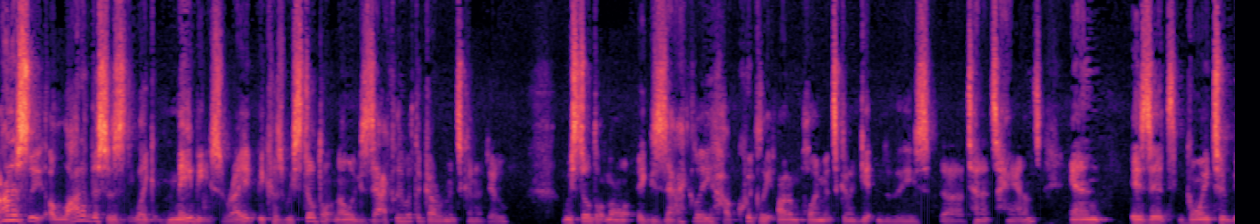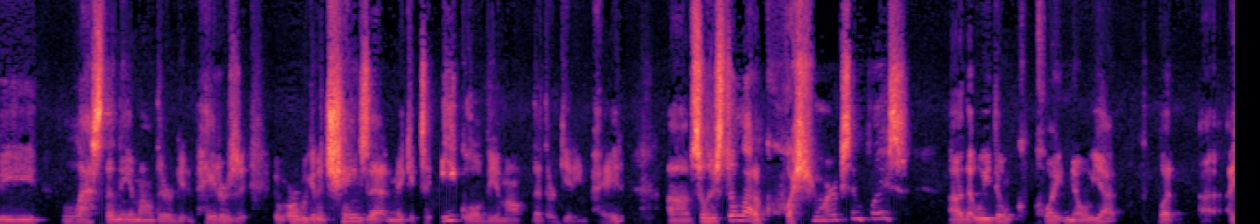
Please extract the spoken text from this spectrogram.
honestly, a lot of this is like maybes, right? Because we still don't know exactly what the government's going to do. We still don't know exactly how quickly unemployment's going to get into these uh, tenants' hands, and is it going to be less than the amount they're getting paid, or, it, or are we going to change that and make it to equal the amount that they're getting paid? Um, so there's still a lot of question marks in place uh, that we don't quite know yet. But I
